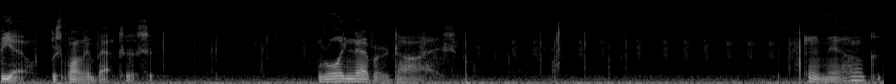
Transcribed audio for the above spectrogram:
Yeah, responding back to the city. Roy never dies. Hey man, how could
